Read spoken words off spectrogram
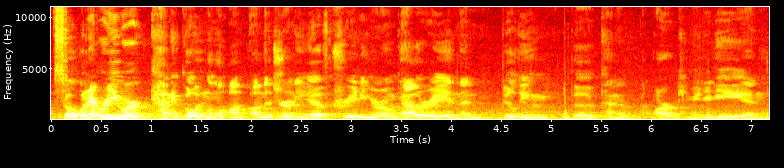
so whenever you were kind of going on, on the journey of creating your own gallery and then building the kind of art community and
